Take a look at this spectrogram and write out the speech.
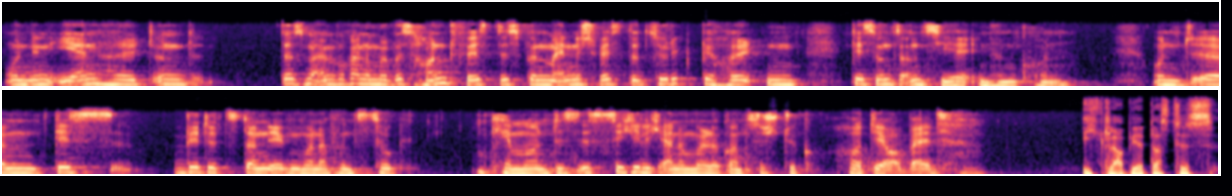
und in Ehren hält und dass wir einfach auch nochmal was Handfestes von meiner Schwester zurückbehalten, das uns an sie erinnern kann. Und ähm, das wird jetzt dann irgendwann auf uns zukommen und das ist sicherlich auch nochmal ein ganzes Stück harte Arbeit. Ich glaube ja, dass das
